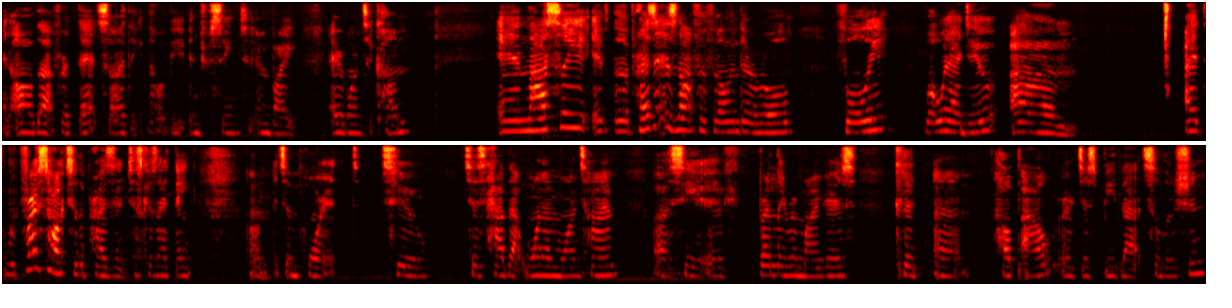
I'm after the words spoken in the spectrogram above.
and all of that for that so I think that would be interesting to invite everyone to come. And lastly if the president is not fulfilling their role fully what would I do? Um, I would first talk to the president just because I think um, it's important to just have that one-on-one time, uh, see if friendly reminders could um, help out or just be that solution.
